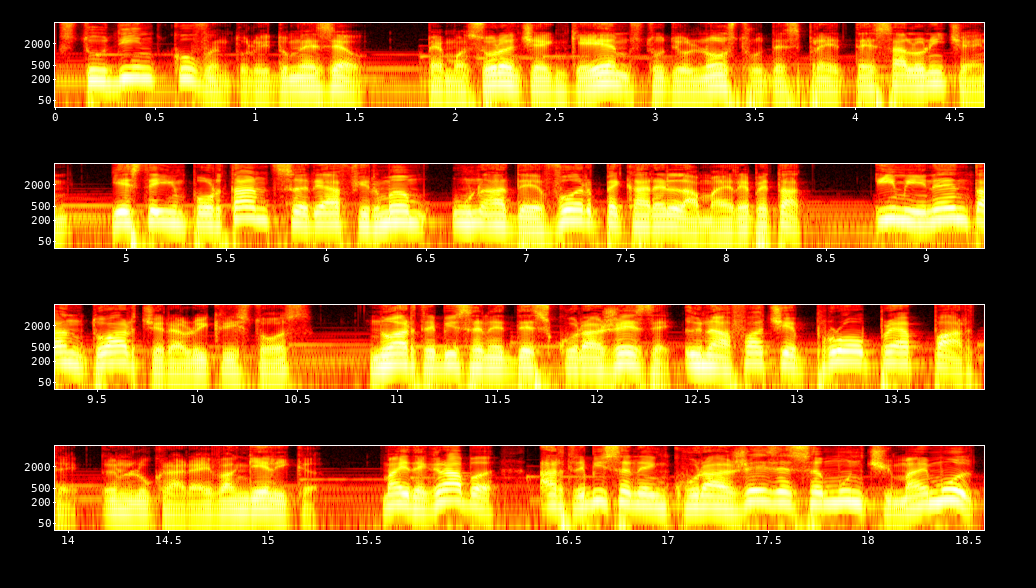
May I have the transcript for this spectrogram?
studiind Cuvântul lui Dumnezeu. Pe măsură ce încheiem studiul nostru despre tesaloniceni, este important să reafirmăm un adevăr pe care l-am mai repetat. Iminenta întoarcerea lui Hristos nu ar trebui să ne descurajeze în a face propria parte în lucrarea evanghelică. Mai degrabă, ar trebui să ne încurajeze să muncim mai mult,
